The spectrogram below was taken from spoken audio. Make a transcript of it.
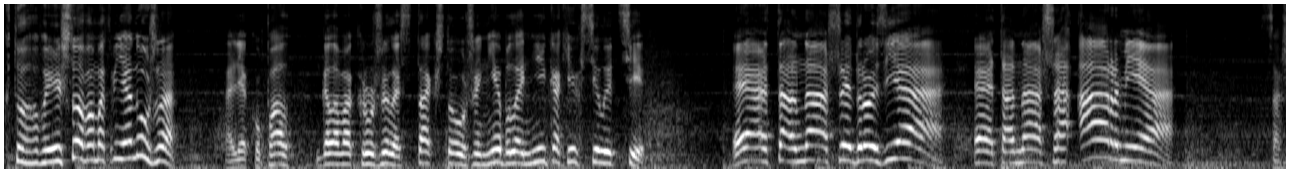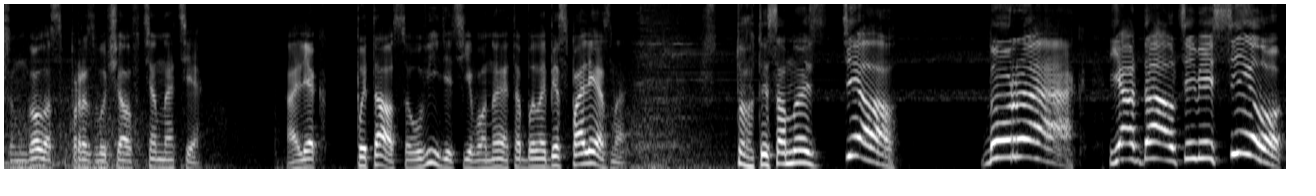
«Кто вы и что вам от меня нужно?» Олег упал, голова кружилась так, что уже не было никаких сил идти. «Это наши друзья! Это наша армия!» Сашин голос прозвучал в темноте. Олег пытался увидеть его, но это было бесполезно. «Что ты со мной сделал?» «Дурак! Я дал тебе силу,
